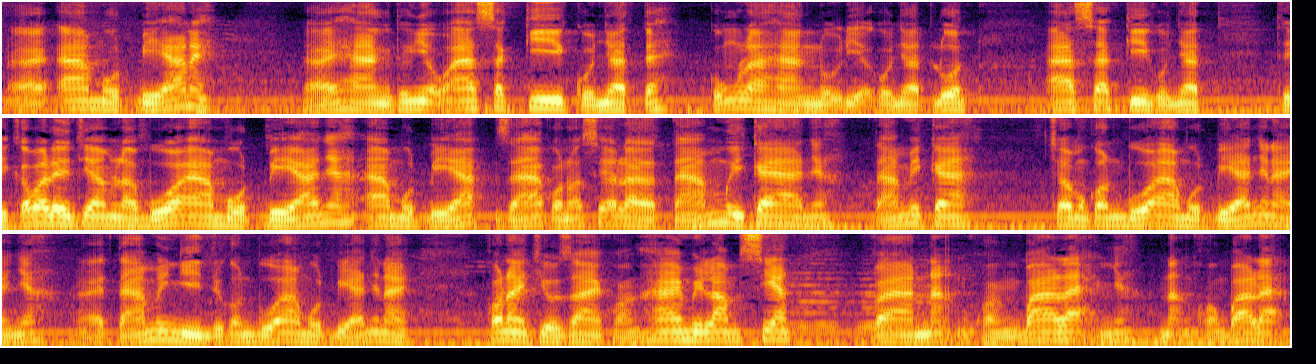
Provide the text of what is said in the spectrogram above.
Đấy A1 bé này. Đấy hàng thương hiệu Asaki của Nhật đây cũng là hàng nội địa của Nhật luôn. Asaki của Nhật. Thì các bác lên cho em là búa A1 bé nhá. A1 bé giá của nó sẽ là 80k nhá. 80k cho một con búa A1 bé như này nhá. Đấy, 80.000 cho con búa A1 bé như này con này chiều dài khoảng 25 cm và nặng khoảng 3 lạng nhá nặng khoảng 3 lạng.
